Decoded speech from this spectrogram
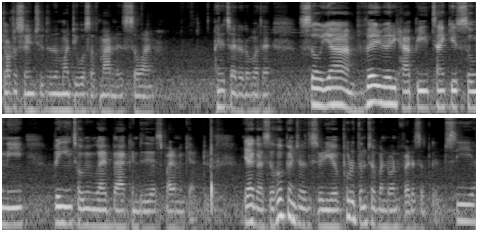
Doctor Strange into the Multiverse of Madness. So I'm excited about that. So yeah, I'm very very happy. Thank you Sony bringing Tobey Maguire back into the Spider-Man character. Yeah guys, so hope you enjoyed this video. Put a thumbs up and don't forget to subscribe. See ya.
